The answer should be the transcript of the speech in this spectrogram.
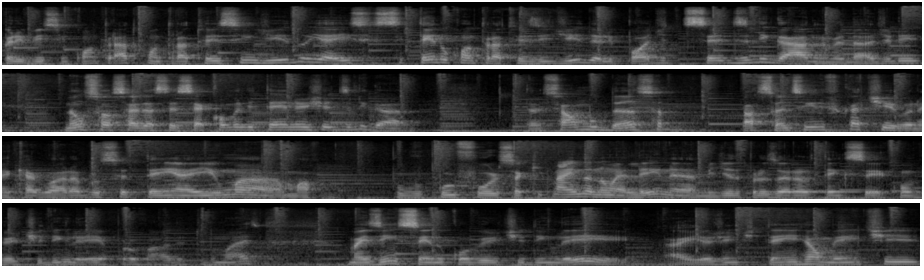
previsto em contrato, contrato rescindido, e aí, se, se tendo o contrato rescindido, ele pode ser desligado. Na verdade, ele não só sai da CCE, como ele tem a energia desligada. Então, isso é uma mudança bastante significativa, né? Que agora você tem aí uma, uma por, por, força que ainda não é lei, né? A medida provisória tem que ser convertida em lei, aprovada e tudo mais. Mas em sendo convertida em lei, aí a gente tem realmente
